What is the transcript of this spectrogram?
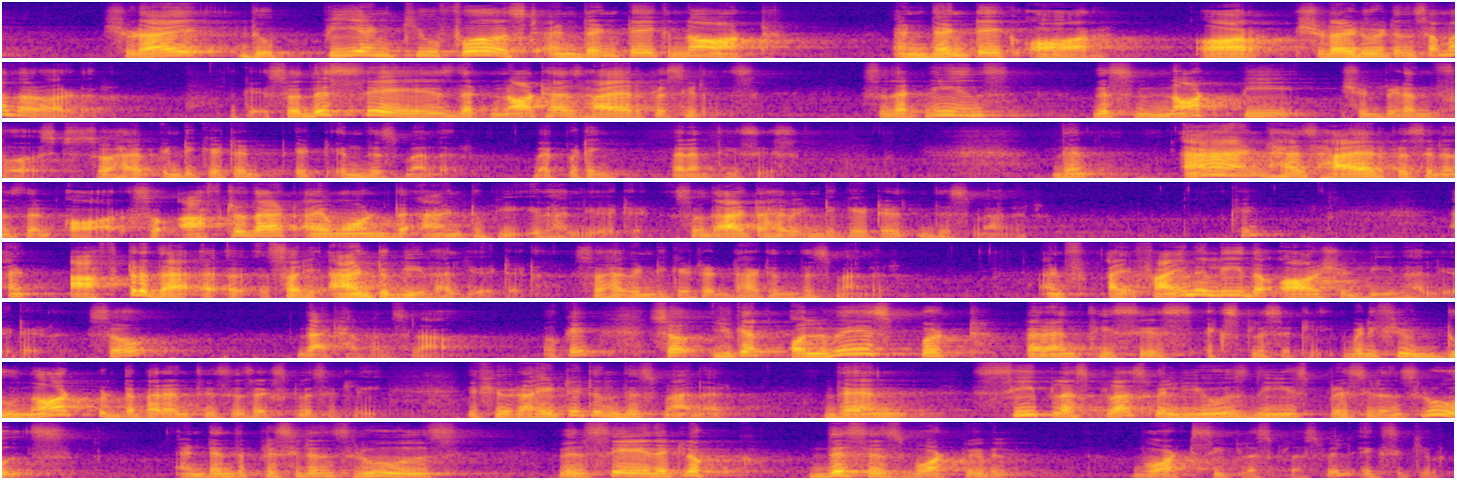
should I do P and Q first and then take not and then take or or should I do it in some other order. Okay. So, this says that not has higher precedence. So, that means this not P should be done first. So, I have indicated it in this manner by putting parentheses. Then AND has higher precedence than OR. So, after that I want the AND to be evaluated. So, that I have indicated this manner. And after that uh, uh, sorry AND to be evaluated. So, I have indicated that in this manner. And I, finally the OR should be evaluated. So, that happens now. Okay. So, you can always put parenthesis explicitly. But if you do not put the parenthesis explicitly, if you write it in this manner then C++ will use these precedence rules and then the precedence rules will say that look this is what we will what C++ will execute.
